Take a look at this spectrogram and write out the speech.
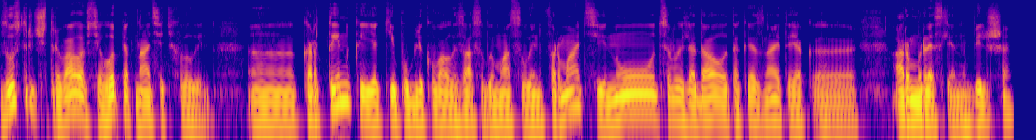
Зустріч тривала всього 15 хвилин. Е, картинки, які публікували засоби масової інформації, ну це виглядало таке, знаєте, як е, армреслінг більше.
